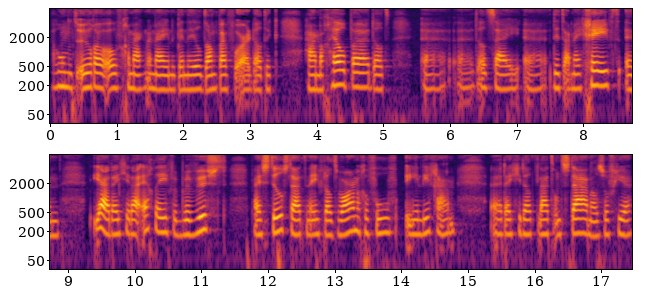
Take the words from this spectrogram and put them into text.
100 euro overgemaakt naar mij en ik ben er heel dankbaar voor dat ik haar mag helpen, dat, uh, dat zij dit aan mij geeft en ja, dat je daar echt even bewust bij stilstaat en even dat warme gevoel in je lichaam. Uh, dat je dat laat ontstaan alsof je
